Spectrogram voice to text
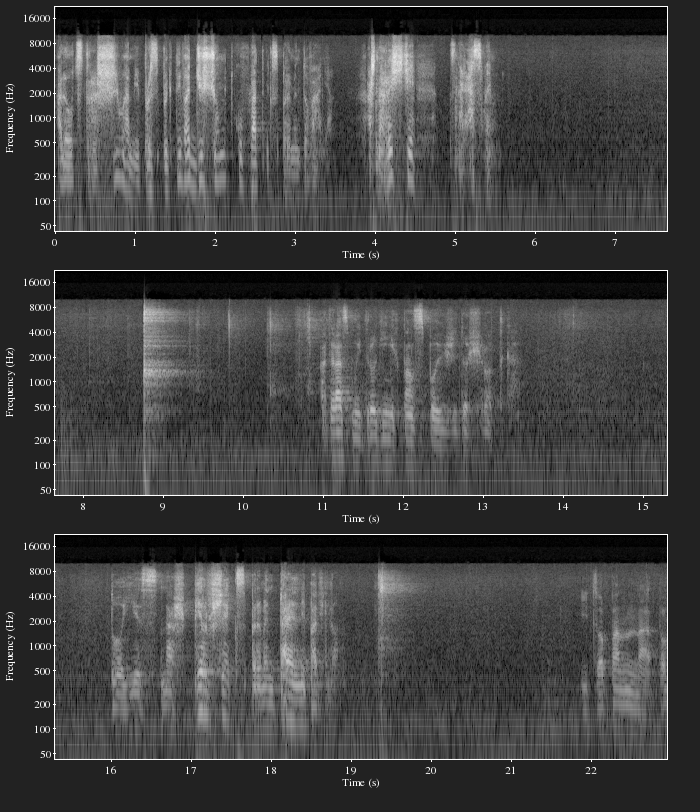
Ale odstraszyła mnie perspektywa dziesiątków lat eksperymentowania. Aż nareszcie znalazłem teraz, mój drogi, niech pan spojrzy do środka. To jest nasz pierwszy eksperymentalny pawilon. I co pan na to?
